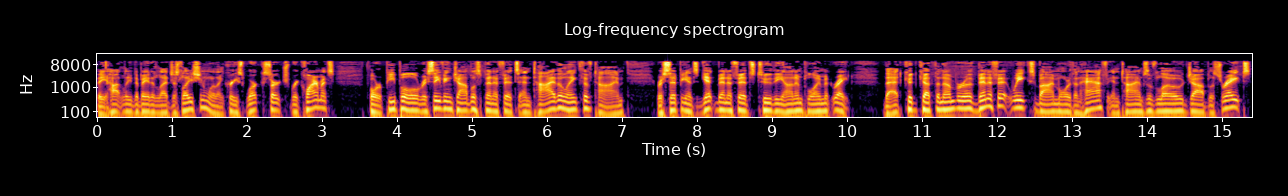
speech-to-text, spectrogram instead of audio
The hotly debated legislation will increase work search requirements for people receiving jobless benefits and tie the length of time recipients get benefits to the unemployment rate. That could cut the number of benefit weeks by more than half in times of low jobless rates.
